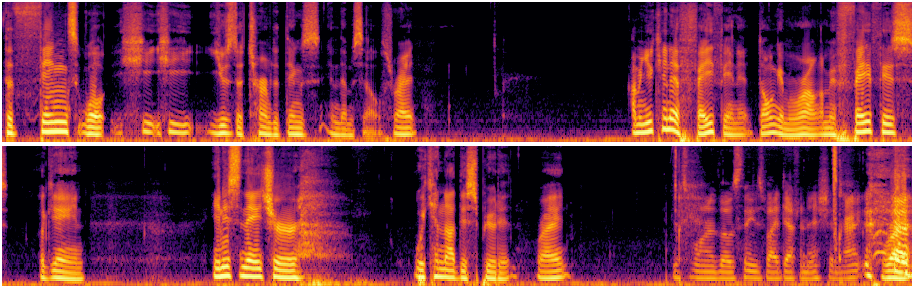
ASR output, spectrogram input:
the things well he he used the term the things in themselves right i mean you can have faith in it don't get me wrong i mean faith is again in its nature we cannot dispute it right It's one of those things by definition, right? Right.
